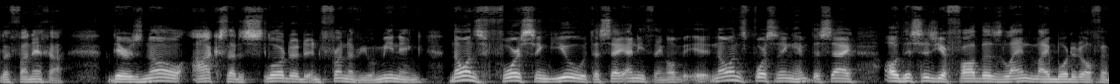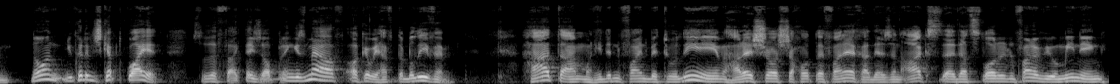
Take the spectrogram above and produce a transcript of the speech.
Lefanecha. There's no ox that is slaughtered in front of you, meaning no one's forcing you to say anything. Eh, no one's forcing him to say, oh, this is your father's land and I bought it off him. No one, you could have just kept quiet. So the fact that he's opening his mouth, okay, we have to believe him. Hatam, when he didn't find betulim, shachot There's an ox that's slaughtered in front of you, meaning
